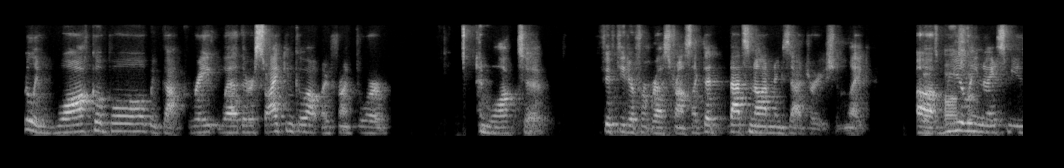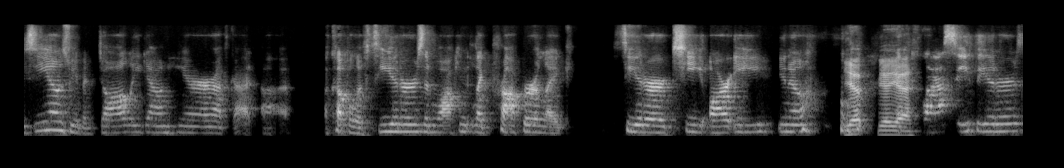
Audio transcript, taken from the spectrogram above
really walkable. We've got great weather. So I can go out my front door and walk to 50 different restaurants. Like that, that's not an exaggeration. Like uh, really nice museums. We have a Dalí down here. I've got uh, a couple of theaters and walking like proper like theater T R E, you know? Yep. Yeah. Yeah. classy theaters.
